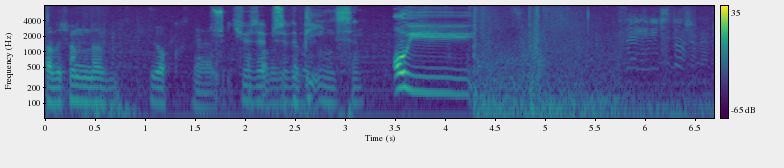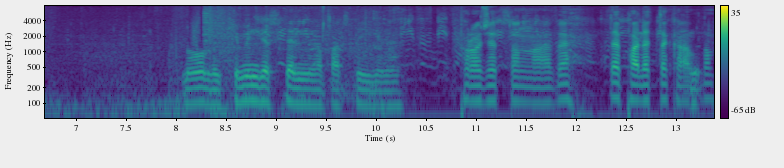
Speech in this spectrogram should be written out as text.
çalışanlar yok yani. Şu 277 bir insin. Oy! Ne oldu? Kimin defterini kapattı yine? Projektonun abi. De palette kaldım.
